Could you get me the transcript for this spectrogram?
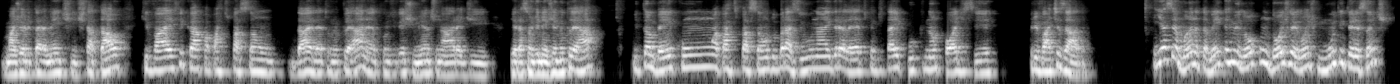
majoritariamente estatal, que vai ficar com a participação da eletronuclear, né, com os investimentos na área de geração de energia nuclear, e também com a participação do Brasil na hidrelétrica de Itaipu, que não pode ser privatizada. E a semana também terminou com dois leilões muito interessantes.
